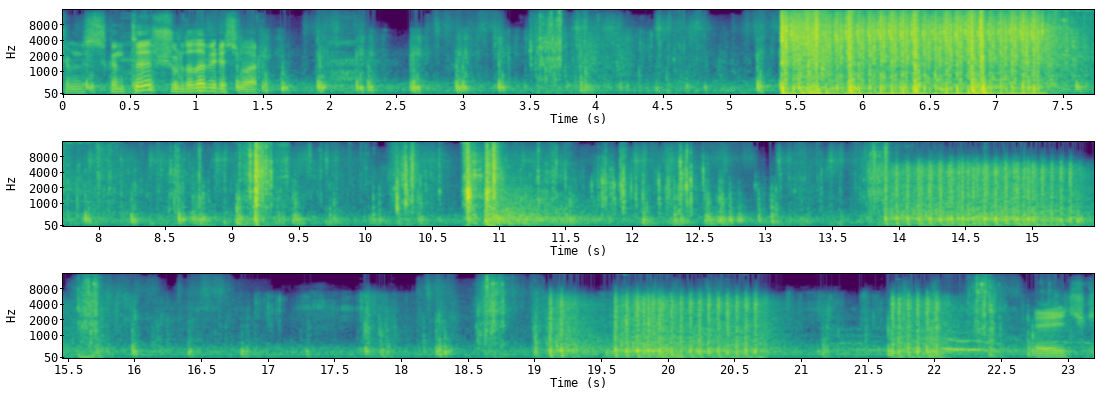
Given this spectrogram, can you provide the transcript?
Şimdi sıkıntı. Şurada da birisi var. HK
